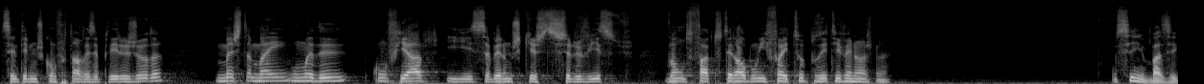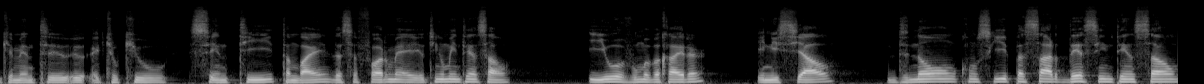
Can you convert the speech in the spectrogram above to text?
sentirmos confortáveis a pedir ajuda, mas também uma de confiar e sabermos que estes serviços vão de facto ter algum efeito positivo em nós, não é? Sim, basicamente aquilo que eu senti também dessa forma é eu tinha uma intenção e houve uma barreira inicial de não conseguir passar dessa intenção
